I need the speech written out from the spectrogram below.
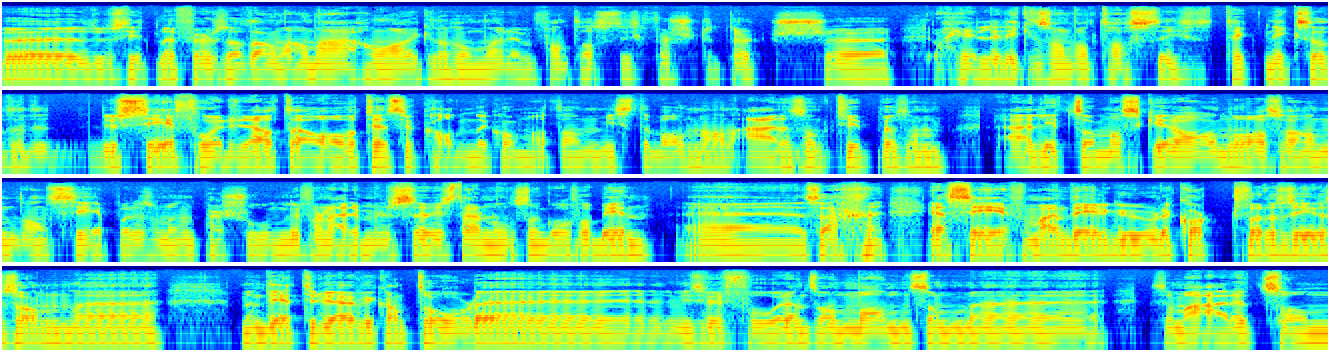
Du sitter med følelsen at han, han, er, han har ikke noe sånn fantastisk førstetouch. Og heller ikke en sånn fantastisk teknikk. Så du ser for deg at av og til så kan det komme at han mister ballen, men han er en sånn type som er litt sånn maskerano. Altså han, han ser på det som en personlig fornærmelse hvis det er noen som går forbi han. Eh, så jeg ser for meg en del gule kort, for å si det sånn. Eh, men det tror jeg vi kan tåle eh, hvis vi får en sånn mann som, som er et sånn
